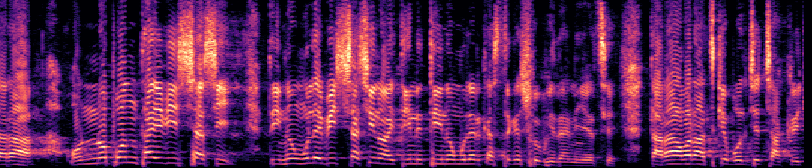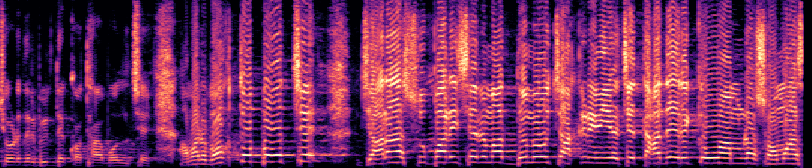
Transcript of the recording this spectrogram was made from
তারা অন্য পন্থায় বিশ্বাসী, তৃণমূলে বিশ্বাসী নয়, তিনি তৃণমূলের কাছ থেকে সুবিধা নিয়েছে। তারা আবার আজকে বলছে, চাকরি চোরেদের বিরুদ্ধে কথা বলছে। আমার বক্তব্য হচ্ছে, যারা সুপারিশের মাধ্যমেও চাকরি নিয়েছে, তাদেরকেও আমরা সমাজ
